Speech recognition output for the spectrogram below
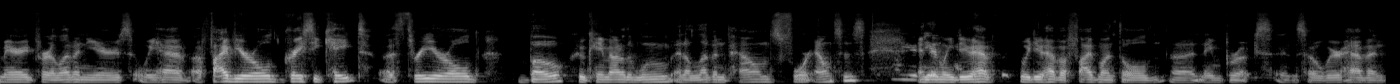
married for 11 years. We have a five year old, Gracie Kate, a three year old, Bo, who came out of the womb at 11 pounds, four ounces. Oh, and then we do have, we do have a five month old uh, named Brooks. And so we're having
